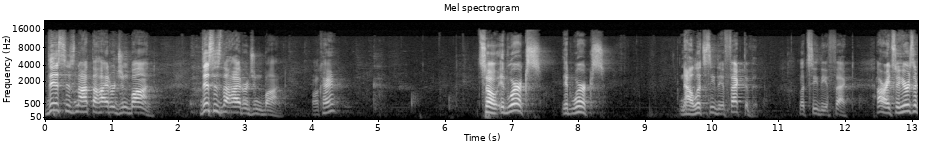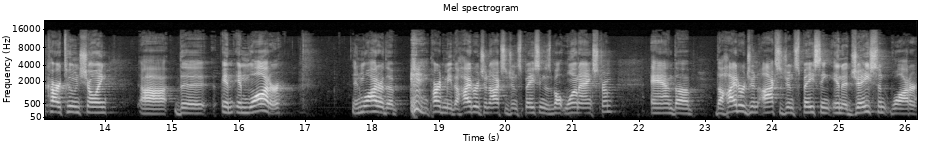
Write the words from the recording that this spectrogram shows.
This is not the hydrogen bond. This is the hydrogen bond. Okay? So it works. It works. Now let's see the effect of it. Let's see the effect. All right, so here's a cartoon showing uh, the, in, in water, in water, the, pardon me, the hydrogen oxygen spacing is about one angstrom, and the, the hydrogen oxygen spacing in adjacent water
